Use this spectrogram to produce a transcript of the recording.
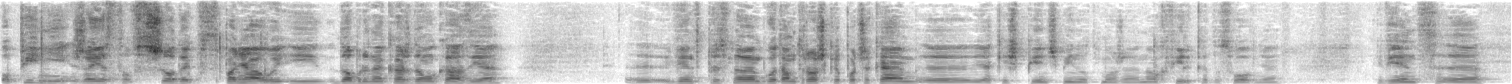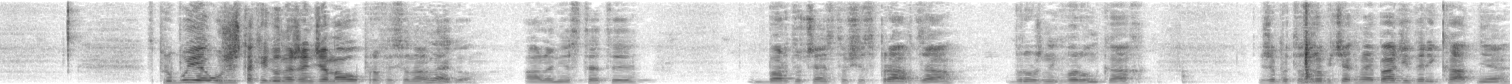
opinii, że jest to środek wspaniały i dobry na każdą okazję. E, Więc prysnąłem go tam troszkę, poczekałem jakieś 5 minut może, no chwilkę dosłownie. Więc spróbuję użyć takiego narzędzia mało profesjonalnego, ale niestety bardzo często się sprawdza w różnych warunkach. Żeby to zrobić jak najbardziej delikatnie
